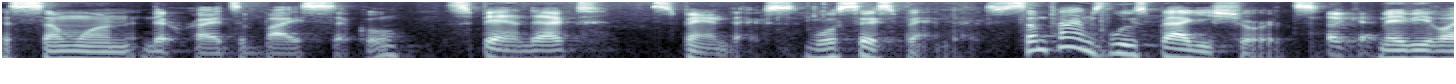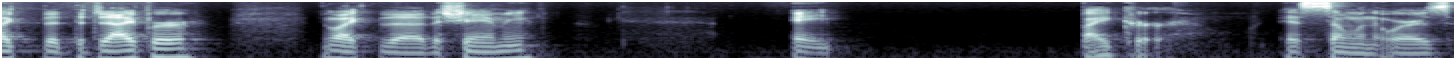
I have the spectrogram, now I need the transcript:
is someone that rides a bicycle. Spandex. Spandex. We'll say spandex. Sometimes loose baggy shorts. Okay. Maybe like the, the diaper, like the, the chamois. A biker is someone that wears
